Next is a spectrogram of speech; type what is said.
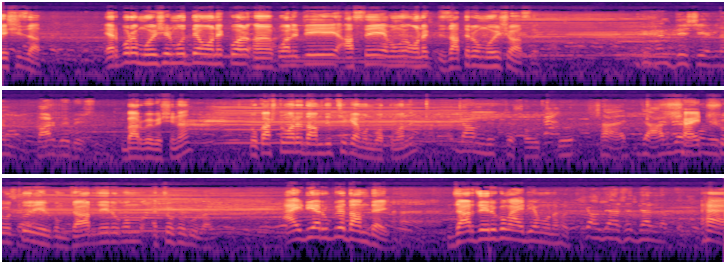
দেশি জাত। এরপরে মহিষের মধ্যে অনেক কোয়ালিটি আছে এবং অনেক জাতেরও মহিষও আছে। দেশি বাড়বে বেশি। বাড়বে বেশি না? তো কাস্টমারের দাম দিচ্ছে কেমন বর্তমানে? দাম দিচ্ছে সত্তর ষাট যার ষাট সত্তর এরকম যার যেরকম চোখে গুলায় আইডিয়ার উপরে দাম দেয়। হ্যাঁ। যার যেরকম আইডিয়া মনে হচ্ছে। হ্যাঁ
